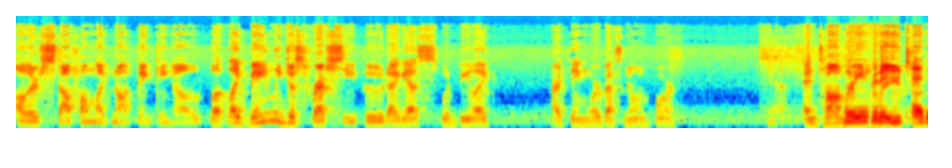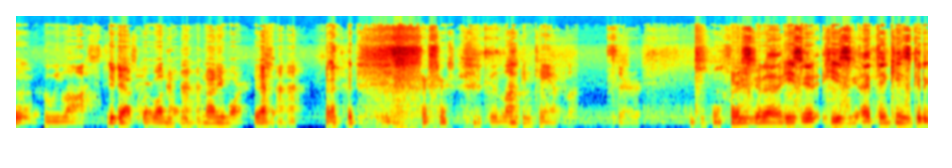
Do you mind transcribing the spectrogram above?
other stuff I'm like not thinking of, but like mainly just fresh seafood, I guess, would be like our thing we're best known for. Yeah, and Tom What Brady, about you, Todd? who we lost. Yeah, of course. Well, no, not anymore. Yeah. Good luck in Tampa, sir. he's gonna. He's gonna. He's. I think he's gonna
